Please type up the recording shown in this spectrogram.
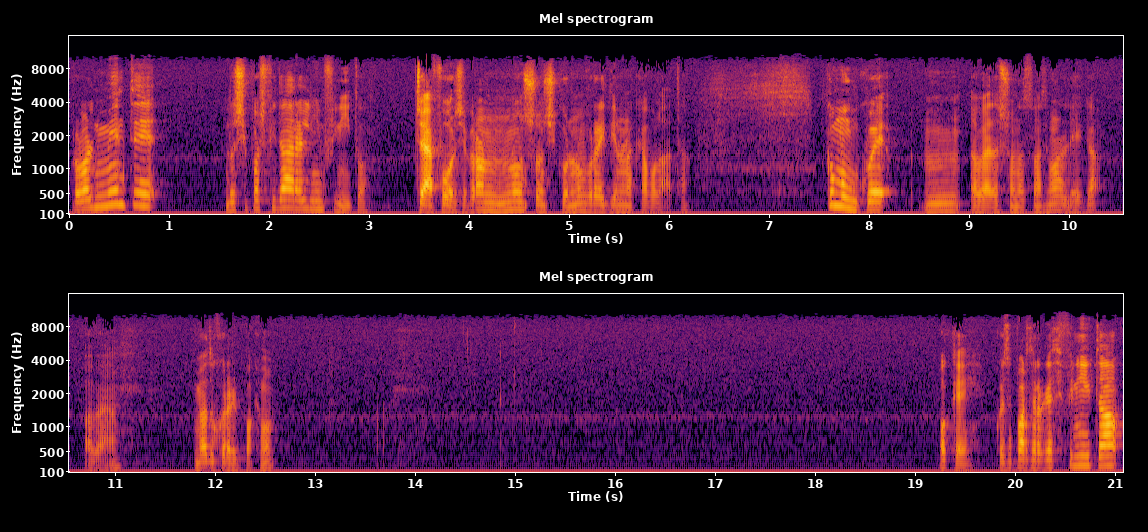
probabilmente lo si può sfidare all'infinito. Cioè, forse, però non sono sicuro, non vorrei dire una cavolata. Comunque, mm, vabbè, adesso sono andato un attimo alla lega. Vabbè. Mi vado a correre il Pokémon. Ok, questa parte ragazzi è finita.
